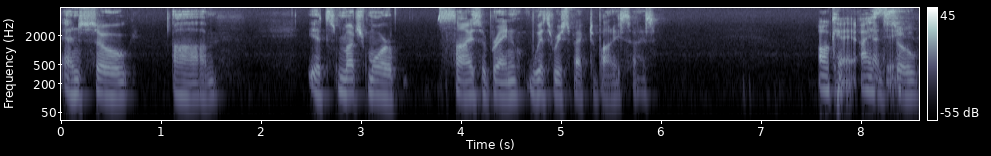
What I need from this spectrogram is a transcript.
And so um, it's much more size of brain with respect to body size. Okay, I And see. so,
